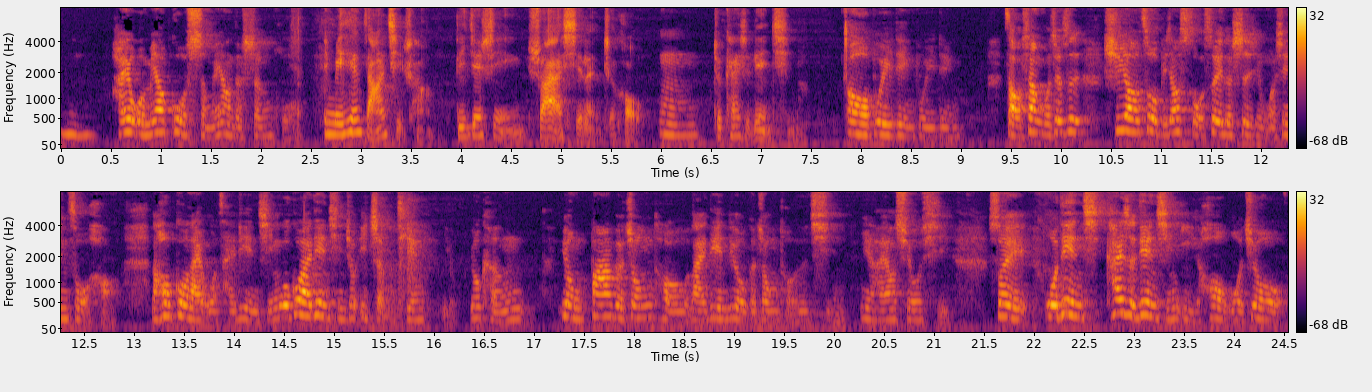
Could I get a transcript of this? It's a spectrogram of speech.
嗯，还有我们要过什么样的生活？你每天早上起床第一件事情刷牙洗脸之后，嗯，就开始练琴吗？哦，不一定，不一定。早上我就是需要做比较琐碎的事情，我先做好，然后过来我才练琴。我过来练琴就一整天，有有可能用八个钟头来练六个钟头的琴，因为还要休息。所以我练琴开始练琴以后，我就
